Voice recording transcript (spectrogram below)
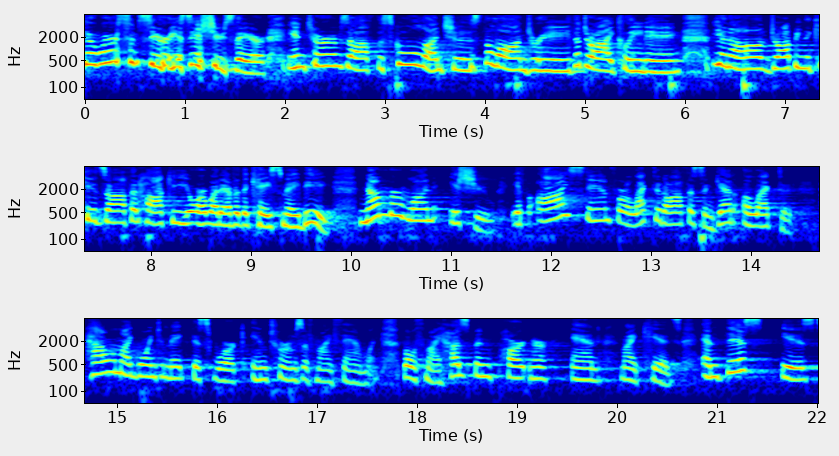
there were some serious issues there in terms of the school lunches, the laundry, the dry cleaning, you know, dropping the kids off at hockey or whatever the case may be. Number one issue if I stand for elected office and get elected, how am I going to make this work in terms of my family, both my husband, partner, and my kids? And this is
